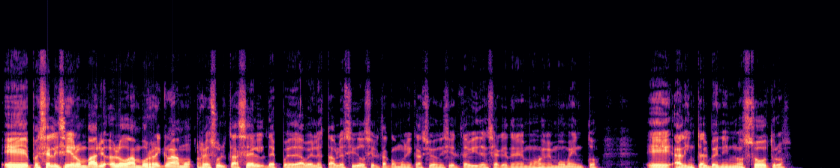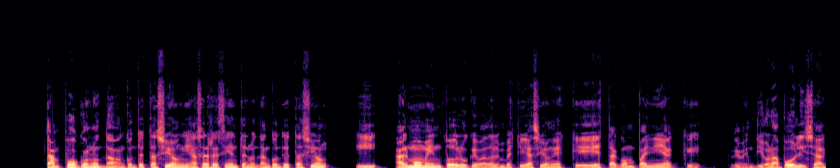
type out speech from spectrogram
eh, pues se le hicieron varios, los ambos reclamos. Resulta ser, después de haber establecido cierta comunicación y cierta evidencia que tenemos en el momento, eh, al intervenir nosotros, tampoco nos daban contestación y hace reciente nos dan contestación y al momento de lo que va dar la investigación es que esta compañía que le vendió la póliza,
